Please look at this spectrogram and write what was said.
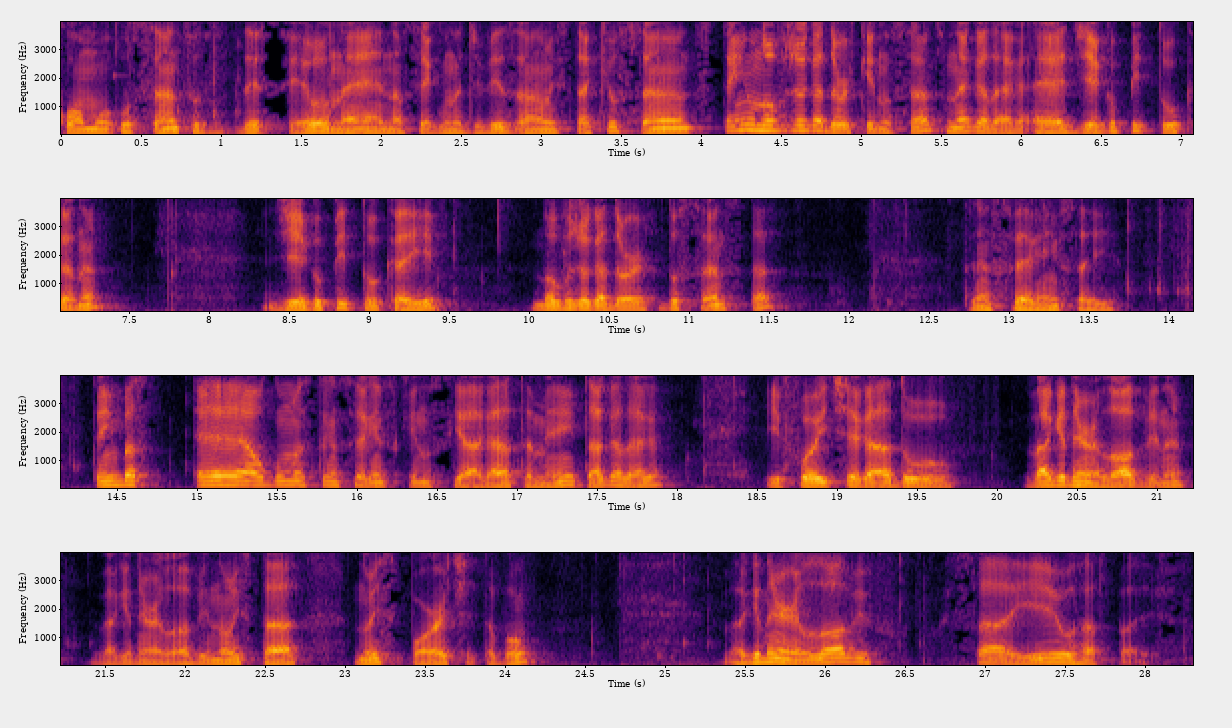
como o Santos desceu, né, na segunda divisão, está aqui o Santos. Tem um novo jogador aqui no Santos, né, galera? É Diego Pituca, né? Diego Pituca aí, novo jogador do Santos, tá? Transferência aí. Tem é, algumas transferências aqui no Ceará também, tá, galera? E foi tirado Wagner Love, né? Wagner Love não está no esporte, tá bom? Wagner Love saiu, rapaz.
